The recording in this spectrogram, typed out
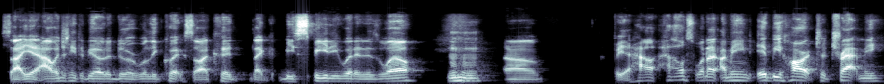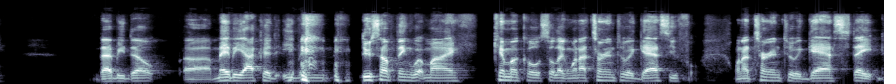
So yeah, I would just need to be able to do it really quick so I could like be speedy with it as well. Mhm. Um, but yeah, how how else would I? I mean, it'd be hard to trap me. That'd be dope. Uh, maybe I could even do something with my chemicals. So like when I turn into a gassy, when I turn into a gas state,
